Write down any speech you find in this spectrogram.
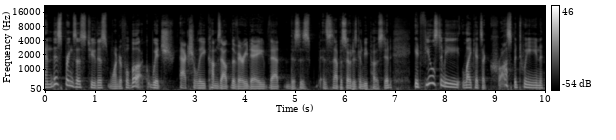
And this brings us to this wonderful book which actually comes out the very day that this is this episode is going to be posted it feels to me like it's a cross between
